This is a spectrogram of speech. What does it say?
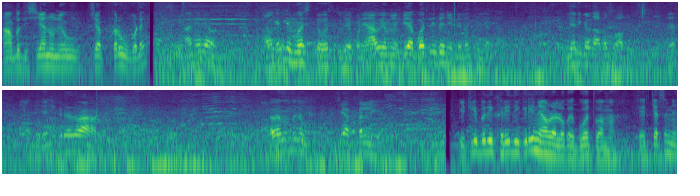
આ બધી શેનું ને એવું ચેક કરવું પડે. આને લેવાનું કેટલી મસ્ત વસ્તુ છે પણ આવી અમે બે ગોત લીધી ને એટલે નથી લેતા. એની કરતા આપણે શું આપે છે? હે? એની કરતા તો આ હારું હવે અમે બધું ચેક કરી લઈએ. એટલી બધી ખરીદી કરીને આપણા લોકોએ ગોતવામાં. તે અત્યારે છે ને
